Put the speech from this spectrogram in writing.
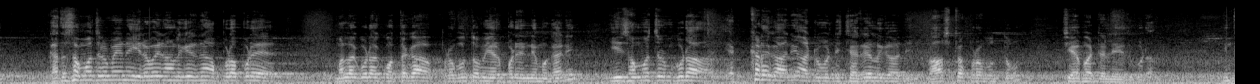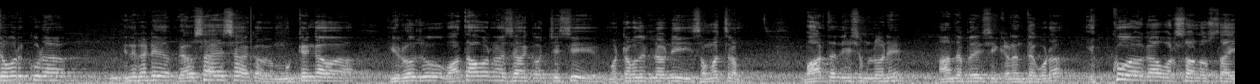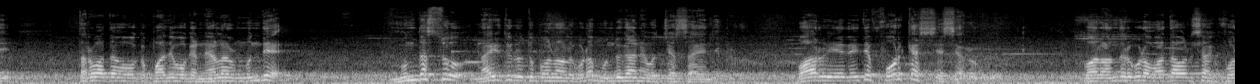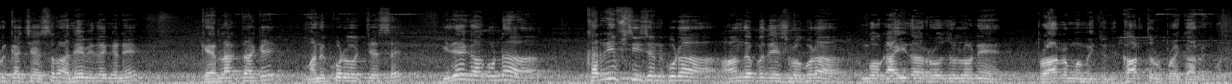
గత సంవత్సరమైన ఇరవై నాలుగైనా అప్పుడప్పుడే మళ్ళీ కూడా కొత్తగా ప్రభుత్వం ఏర్పడిందేమో కానీ ఈ సంవత్సరం కూడా ఎక్కడ కానీ అటువంటి చర్యలు కానీ రాష్ట్ర ప్రభుత్వం చేపట్టలేదు కూడా. ఇంతవరకు కూడా ఎందుకంటే వ్యవసాయ శాఖ ముఖ్యంగా ఈరోజు వాతావరణ శాఖ వచ్చేసి మొట్టమొదటిలోని ఈ సంవత్సరం భారతదేశంలోనే ఆంధ్రప్రదేశ్ ఇక్కడంతా కూడా ఎక్కువగా వర్షాలు వస్తాయి. తర్వాత ఒక పది ఒక నెల ముందే ముందస్తు నైరుతి ఋతుపవనాలు కూడా ముందుగానే వచ్చేస్తాయని చెప్పారు. వారు ఏదైతే ఫోర్కాస్ట్ చేశారో వారు అందరూ కూడా వాతావరణ శాఖ ఫోర్కాస్ట్ చేస్తారో. అదే విధంగానే కేరళకు తాకే మనకు కూడా వచ్చేస్తాయి. ఇదే కాకుండా ఖరీఫ్ సీజన్ కూడా ఆంధ్రప్రదేశ్లో కూడా ఇంకొక ఐదారు రోజుల్లోనే ప్రారంభమవుతుంది కార్తుల ప్రకారం కూడా.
